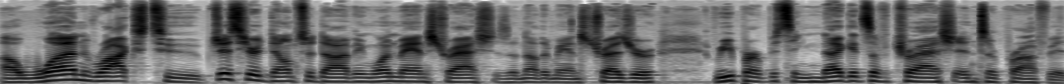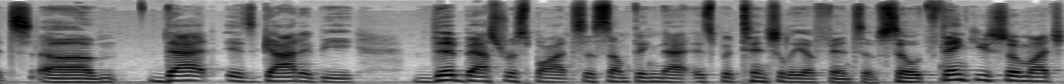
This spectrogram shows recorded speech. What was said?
uh, one rocks tube. Just here dumpster diving. One man's trash is another man's treasure. Repurposing nuggets of trash into profits. Um, that is got to be the best response to something that is potentially offensive. So thank you so much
